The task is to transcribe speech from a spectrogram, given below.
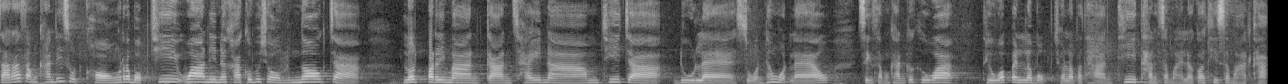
สาระสำคัญที่สุดของระบบที่ว่านี้นะคะ คุณผู้ชมนอกจากลดปริมาณการใช้น้ำที่จะดูแลสวนทั้งหมดแล้ว สิ่งสำคัญก็คือว่า ถือว่าเป็นระบบชลประทานที่ทันสมัยแล้วก็ที่สมาร์ทค่ะ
